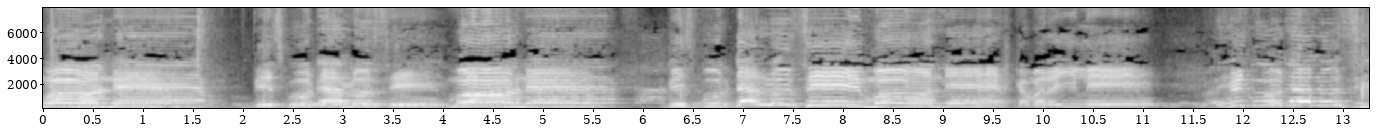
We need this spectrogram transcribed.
moo ne bis bu dellu kamara yi lee bis bu dellu si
